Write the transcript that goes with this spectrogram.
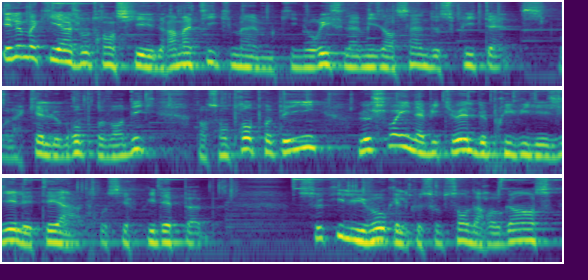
et le maquillage outrancier, dramatique même, qui nourrissent la mise en scène de Split pour laquelle le groupe revendique, dans son propre pays, le choix inhabituel de privilégier les théâtres au circuit des pubs, ce qui lui vaut quelques soupçons d'arrogance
